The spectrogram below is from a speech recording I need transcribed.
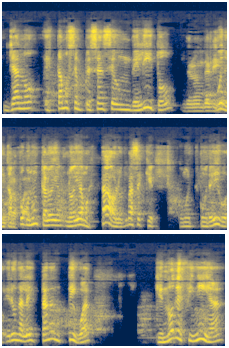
ya no estamos en presencia de un delito. bueno, y tampoco nunca lo, habíamos estado. Lo que pasa es que, como, te digo, era una ley tan antigua que no definía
